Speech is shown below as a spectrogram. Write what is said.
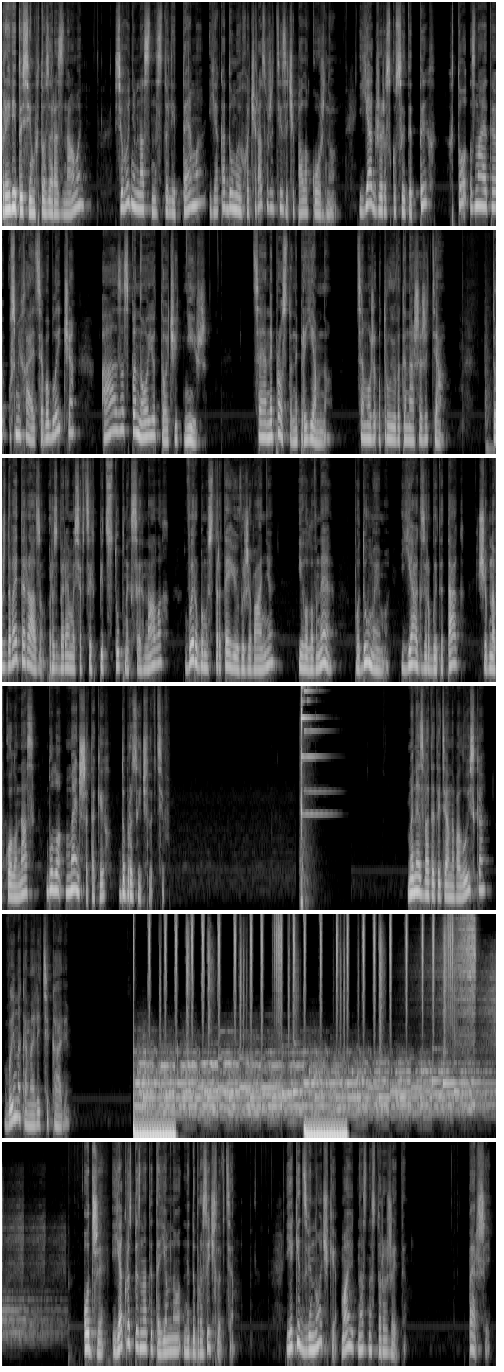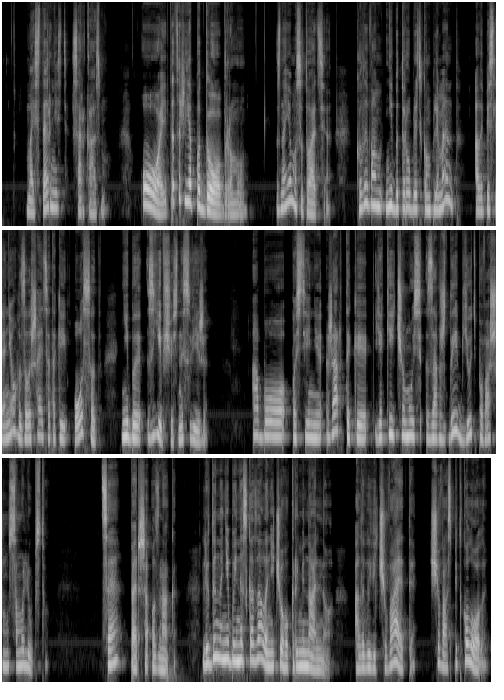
Привіт усім, хто зараз з нами. Сьогодні в нас на столі тема, яка, думаю, хоч раз в житті зачіпала кожного. Як же розкусити тих, хто, знаєте, усміхається в обличчя, а за спиною точить ніж? Це не просто неприємно, це може отруювати наше життя. Тож давайте разом розберемося в цих підступних сигналах, виробимо стратегію виживання і головне, подумаємо, як зробити так, щоб навколо нас було менше таких доброзичливців. Мене звати Тетяна Валуйська, ви на каналі Цікаві. Отже, як розпізнати таємного недоброзичливця? Які дзвіночки мають нас насторожити? Перший майстерність сарказму. Ой, та це ж я по-доброму. Знайома ситуація, коли вам нібито роблять комплімент, але після нього залишається такий осад, ніби з'їв щось несвіже. Або постійні жартики, які чомусь завжди б'ють по вашому самолюбству. Це перша ознака. Людина ніби й не сказала нічого кримінального, але ви відчуваєте, що вас підкололи.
